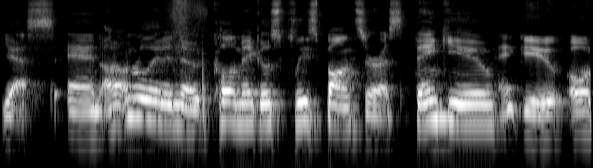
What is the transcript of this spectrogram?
Yes, and on an unrelated note, Colameco's, please sponsor us. Thank you. Thank you. Old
